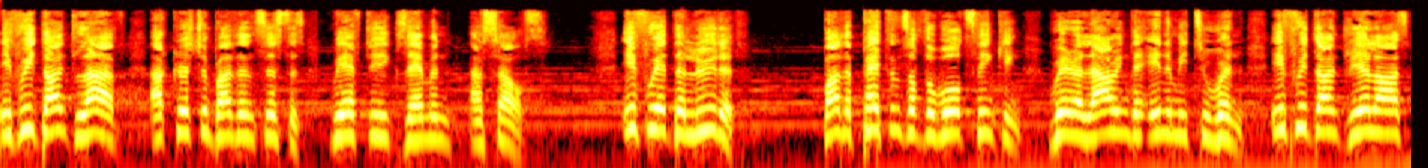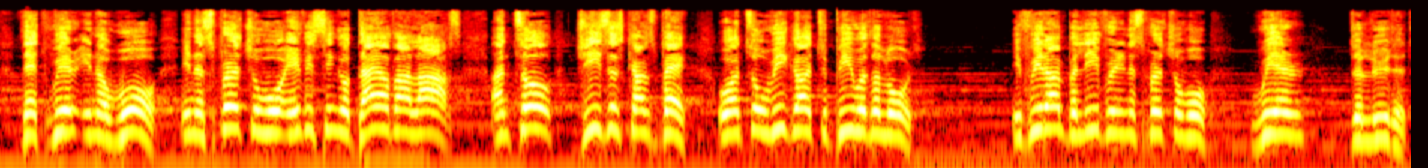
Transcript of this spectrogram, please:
If we don't love our Christian brothers and sisters, we have to examine ourselves. If we're deluded by the patterns of the world's thinking, we're allowing the enemy to win. If we don't realize that we're in a war, in a spiritual war every single day of our lives until Jesus comes back or until we go to be with the Lord, if we don't believe we're in a spiritual war, we're deluded.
